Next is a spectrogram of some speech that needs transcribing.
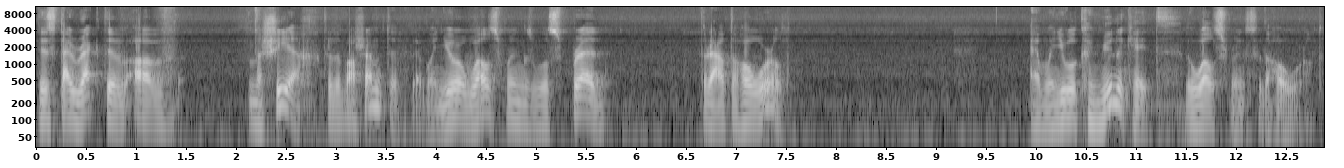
this directive of Mashiach to the Baal Shem Tov, that when your well springs will spread throughout the whole world. And when you will communicate the well springs to the whole world.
